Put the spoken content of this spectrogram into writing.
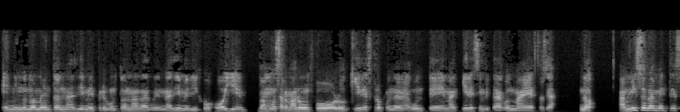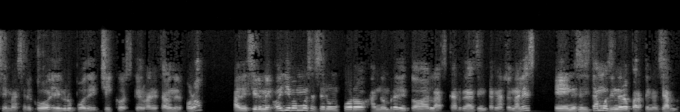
en ningún momento nadie me preguntó nada, güey. Nadie me dijo, oye, vamos a armar un foro, ¿quieres proponer algún tema? ¿Quieres invitar a algún maestro? O sea, no. A mí solamente se me acercó el grupo de chicos que organizaron el foro a decirme, oye, vamos a hacer un foro a nombre de todas las carreras internacionales. Eh, necesitamos dinero para financiarlo.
